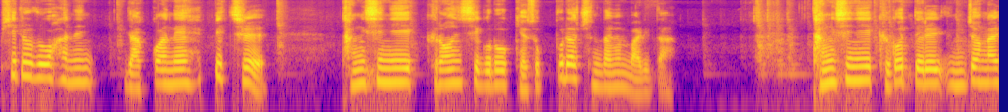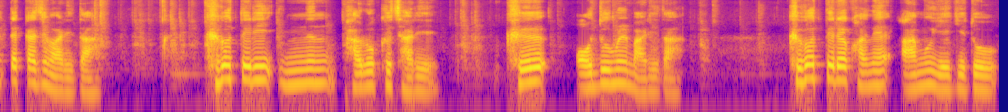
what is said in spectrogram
필요로 하는 약관의 햇빛을 당신이 그런 식으로 계속 뿌려준다면 말이다. 당신이 그것들을 인정할 때까지 말이다. 그것들이 있는 바로 그 자리, 그 어둠을 말이다. 그것들에 관해 아무 얘기도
